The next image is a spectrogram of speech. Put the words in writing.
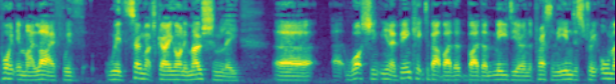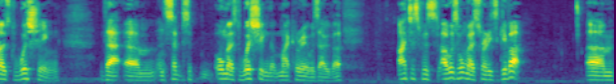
point in my life, with with so much going on emotionally. Uh, uh, watching, you know, being kicked about by the, by the media and the press and the industry, almost wishing that, um, and so, so almost wishing that my career was over, I just was, I was almost ready to give up. Um,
